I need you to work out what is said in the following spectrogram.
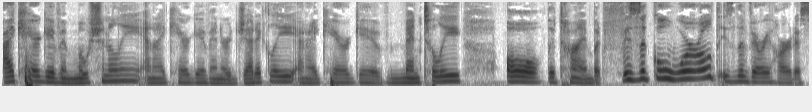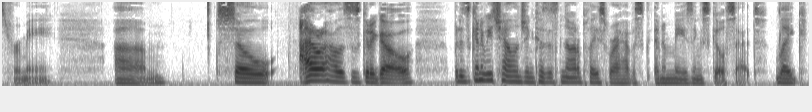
I care give emotionally and I care give energetically and I care give mentally all the time. But physical world is the very hardest for me. Um, so I don't know how this is going to go, but it's going to be challenging because it's not a place where I have a, an amazing skill set. Like,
